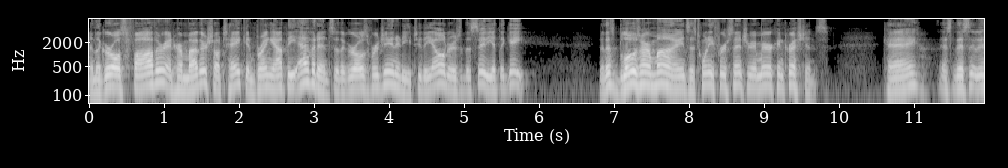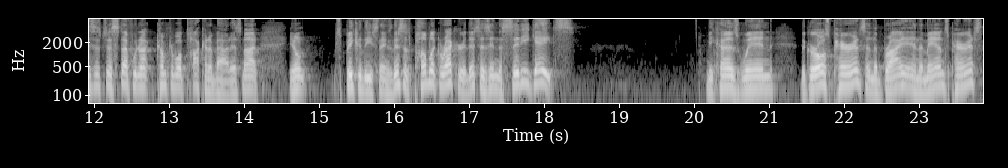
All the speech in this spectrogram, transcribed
And the girl's father and her mother shall take and bring out the evidence of the girl's virginity to the elders of the city at the gate. Now, this blows our minds as 21st century American Christians. Okay? This, this, this is just stuff we're not comfortable talking about. It's not, you don't speak of these things. This is public record. This is in the city gates. Because when the girl's parents and the bride and the man's parents,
